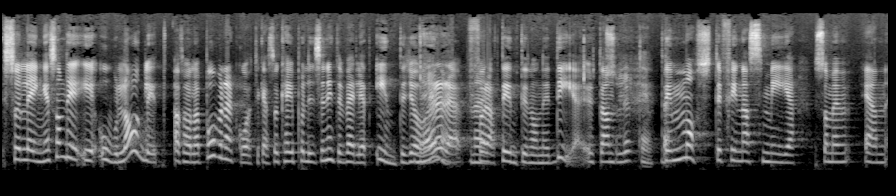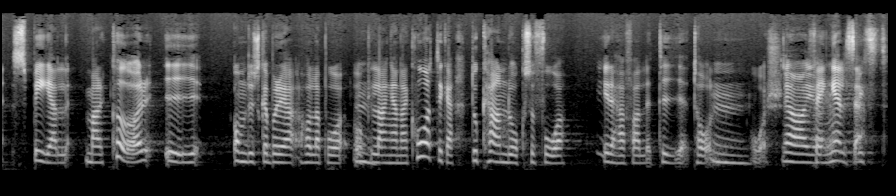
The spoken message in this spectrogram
så länge som det är olagligt att hålla på med narkotika så kan ju polisen inte välja att inte göra Nej, det nej. för att det inte är någon idé. Utan det måste finnas med som en, en spelmarkör i om du ska börja hålla på och Mm. langa narkotika. Då kan du också få, i det här fallet, 10-12 års Mm. Ja, ja, ja. fängelse. Visst.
